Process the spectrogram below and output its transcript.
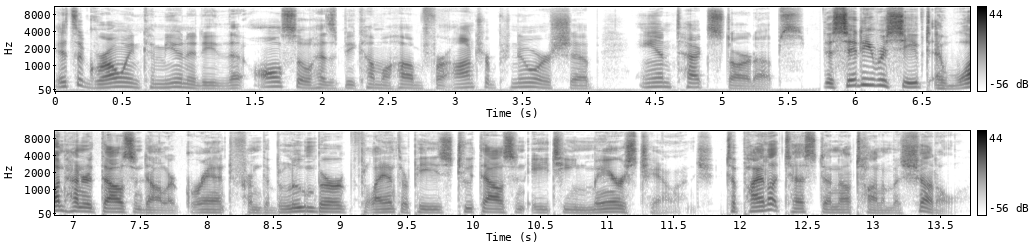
it's a growing community that also has become a hub for entrepreneurship and tech startups. The city received a $100,000 grant from the Bloomberg Philanthropies 2018 Mayor's Challenge to pilot test an autonomous shuttle.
